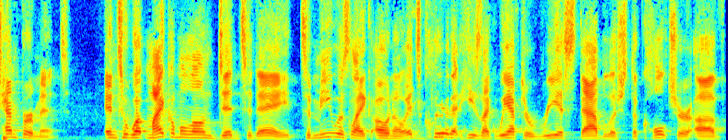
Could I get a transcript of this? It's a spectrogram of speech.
temperament and to what Michael Malone did today, to me was like, oh no, it's clear that he's like, we have to reestablish the culture of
